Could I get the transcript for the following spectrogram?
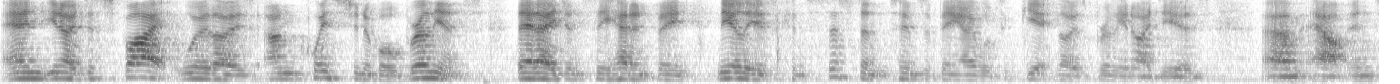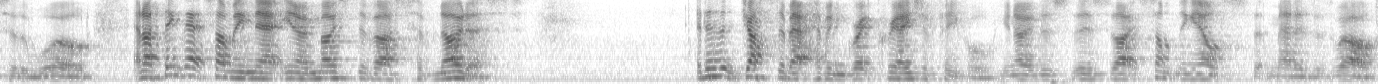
And you know, despite were those unquestionable brilliance, that agency hadn't been nearly as consistent in terms of being able to get those brilliant ideas um, out into the world. And I think that's something that you know most of us have noticed it isn't just about having great creative people. You know, there's, there's like something else that matters as well.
